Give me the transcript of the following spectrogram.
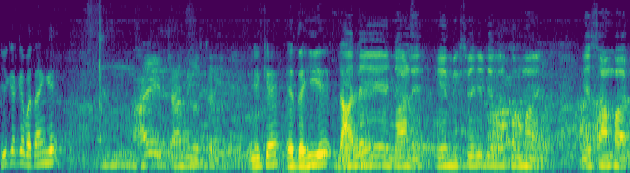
ये क्या क्या बताएँगे? आए चार दिवस करिए ये क्या है? ये दही है दाल है? ये दाल है ये मिक्स वेजिटेबल कुरमा है ये सांबार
